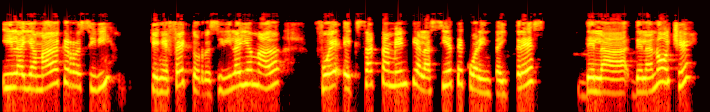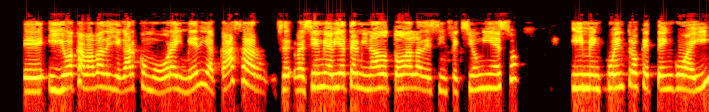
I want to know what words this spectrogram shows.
Y la llamada que recibí, que en efecto recibí la llamada, fue exactamente a las 7.43 de la, de la noche, eh, y yo acababa de llegar como hora y media a casa, recién me había terminado toda la desinfección y eso, y me encuentro que tengo ahí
